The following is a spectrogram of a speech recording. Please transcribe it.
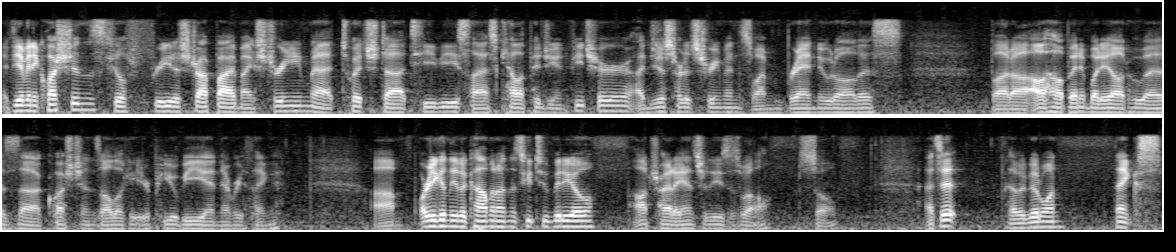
If you have any questions, feel free to drop by my stream at twitch.tv slash Feature. I just started streaming, so I'm brand new to all this. But uh, I'll help anybody out who has uh, questions. I'll look at your POB and everything. Um, or you can leave a comment on this YouTube video. I'll try to answer these as well. So that's it. Have a good one. Thanks.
